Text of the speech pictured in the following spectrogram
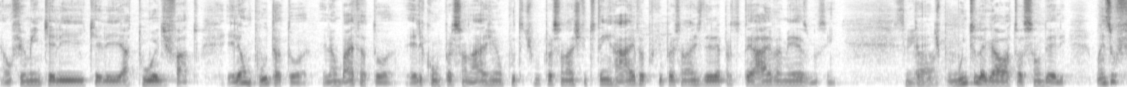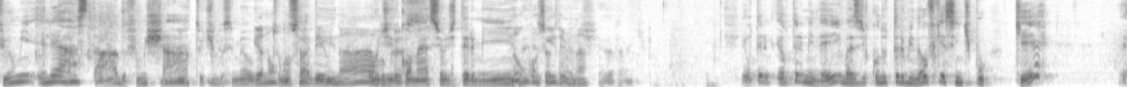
é um filme em que ele, que ele atua de fato. Ele é um puta ator, ele é um baita ator. Ele como personagem é um puta tipo personagem que tu tem raiva, porque o personagem dele é pra tu ter raiva mesmo, assim. Sim. É, tipo, muito legal a atuação dele. Mas o filme, ele é arrastado, filme chato, tipo assim, meu, Eu não tu não sabe terminar, onde Lucas. começa e onde termina. Não consegui Exatamente, Exatamente. Eu, ter- eu terminei, mas quando terminou eu fiquei assim, tipo, quê? É-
